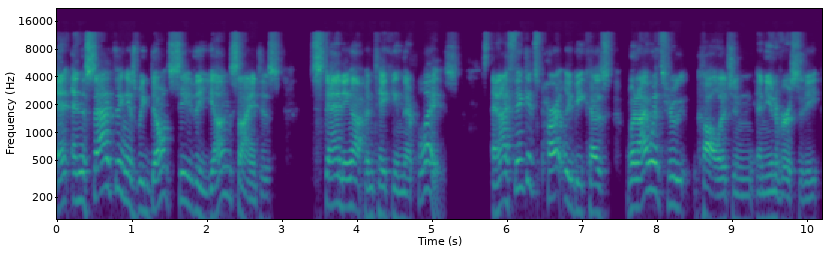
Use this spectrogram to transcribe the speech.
and, and the sad thing is, we don't see the young scientists standing up and taking their place. And I think it's partly because when I went through college and, and university,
